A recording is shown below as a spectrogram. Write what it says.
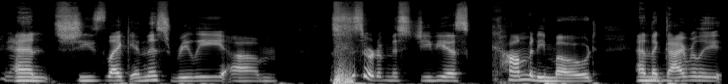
Yeah. and she's like in this really um sort of mischievous comedy mode. And the Mhm. guy really,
